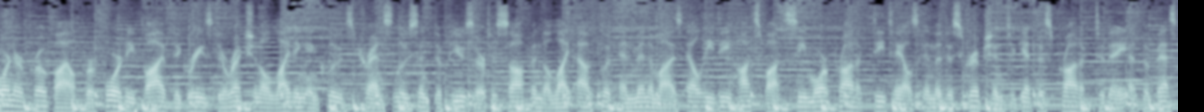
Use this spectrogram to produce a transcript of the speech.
corner profile for 45 degrees directional lighting includes translucent diffuser to soften the light output and minimize LED hotspots. See more product details in the description to get this product today at the best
